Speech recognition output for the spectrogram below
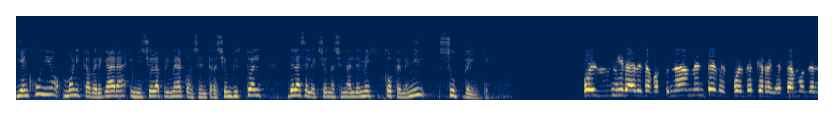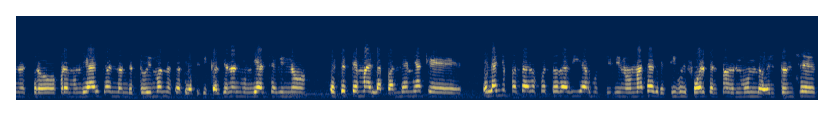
y en junio Mónica Vergara inició la primera concentración virtual de la Selección Nacional de México Femenil Sub-20. Pues mira, desafortunadamente después de que regresamos de nuestro premundial, en donde tuvimos nuestra clasificación al mundial, se vino este tema de la pandemia que el año pasado fue todavía muchísimo más agresivo y fuerte en todo el mundo. Entonces,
